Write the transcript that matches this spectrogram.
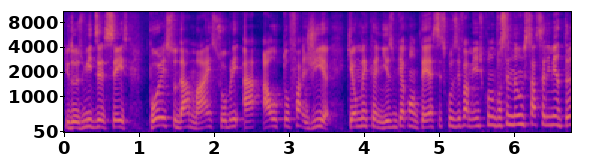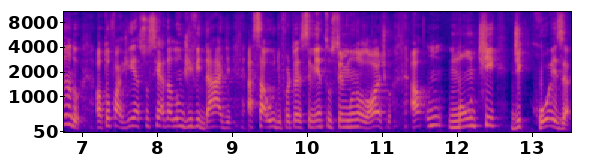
de 2016 por estudar mais sobre a autofagia, que é um mecanismo que acontece exclusivamente quando você não está se alimentando. A autofagia é associada à longevidade, à saúde, fortalecimento do sistema imunológico, a um monte de coisa.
